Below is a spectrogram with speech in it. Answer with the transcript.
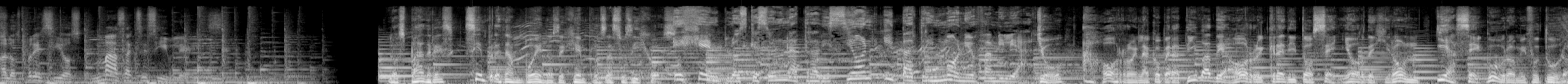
a los precios más accesibles. Los padres siempre dan buenos ejemplos a sus hijos. Ejemplos que son una tradición y patrimonio familiar. Yo ahorro en la cooperativa de ahorro y crédito Señor de Girón y aseguro mi futuro.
